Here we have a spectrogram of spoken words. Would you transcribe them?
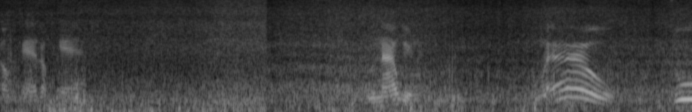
ดอกแคดอกแคดูน้าเหวี่ยงลงแล้วสู้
